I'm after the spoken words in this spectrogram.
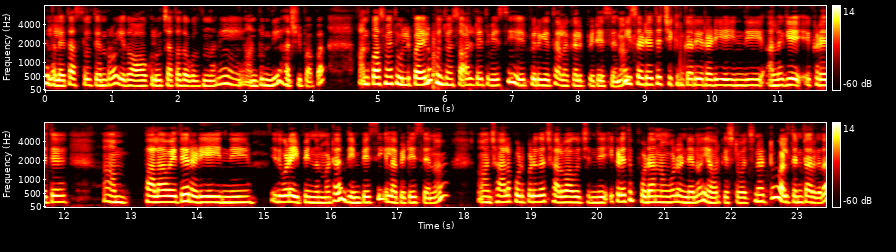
పిల్లలైతే అస్సలు తినరు. ఏదో ఆకులు చెత్త తగులుతుందని అంటుంది హర్షి పాప. అందుకోసం అయితే ఉల్లిపాయలు కొంచెం సాల్ట్ అయితే వేసి పెరుగు అయితే అలా కలిపి పెట్టేశాను ఈ సైడ్ అయితే చికెన్ కర్రీ రెడీ అయ్యింది అలాగే ఇక్కడైతే పలావ్ అయితే రెడీ అయ్యింది ఇది కూడా అయిపోయిందనమాట. దింపేసి ఇలా పెట్టేసాను. చాలా పొడి పొడిగా చాలా బాగా వచ్చింది. ఇక్కడైతే పొడి అన్నం కూడా వండాను. ఎవరికి ఇష్టం వచ్చినట్టు వాళ్ళు తింటారు కదా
